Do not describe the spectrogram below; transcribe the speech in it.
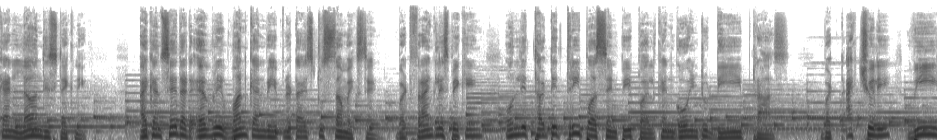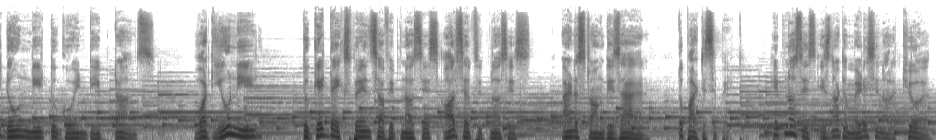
can learn this technique. I can say that everyone can be hypnotized to some extent, but frankly speaking, only 33% people can go into deep trance. But actually, we don't need to go in deep trance. What you need to get the experience of hypnosis or self hypnosis and a strong desire to participate. Hypnosis is not a medicine or a cure.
